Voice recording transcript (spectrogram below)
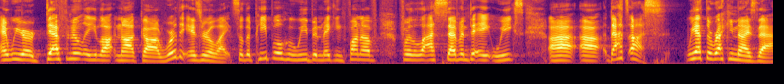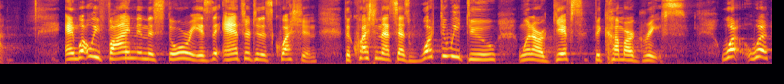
and we are definitely not God. We're the Israelites. So, the people who we've been making fun of for the last seven to eight weeks, uh, uh, that's us. We have to recognize that. And what we find in this story is the answer to this question the question that says, What do we do when our gifts become our griefs? What, what,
